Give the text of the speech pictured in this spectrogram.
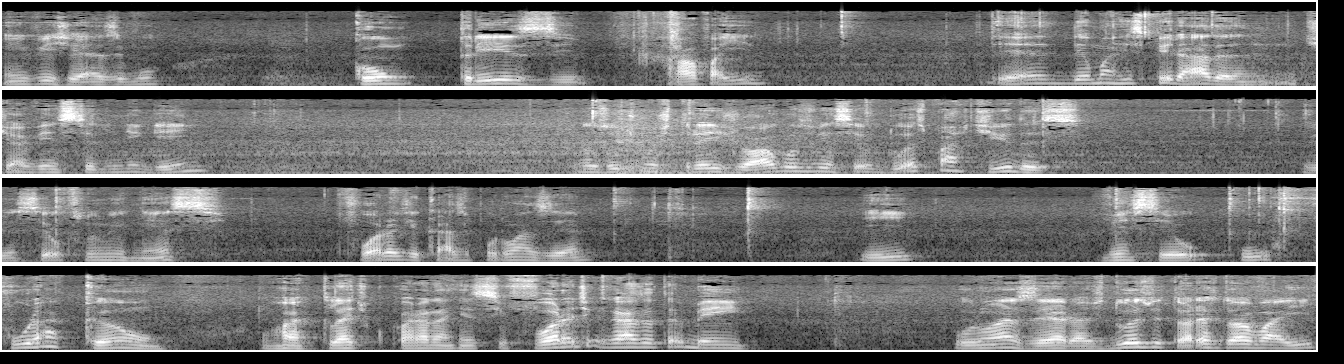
em 20 com 13, o Havaí é, deu uma respirada, não tinha vencido ninguém. nos últimos três jogos venceu duas partidas. Venceu o Fluminense fora de casa por 1 a 0 e venceu o Furacão, o Atlético Paranaense fora de casa também por 1 a 0. As duas vitórias do Havaí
